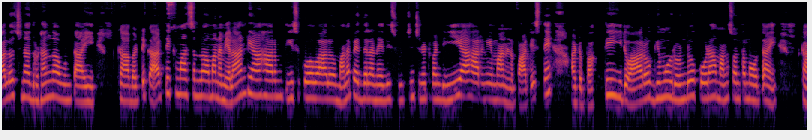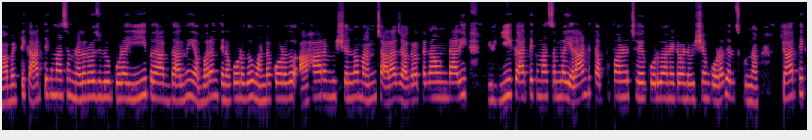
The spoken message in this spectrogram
ఆలోచన దృఢంగా ఉంటాయి. కాబట్టి కార్తీక మాసంలో మనం ఎలాంటి ఆహారం తీసుకోవాలో మన పెద్దలు అనేది సూచించినటువంటి ఈ ఆహార నియమాలను పాటిస్తే అటు భక్తి ఇటు ఆరోగ్యము రెండూ కూడా మన సొంతం అవుతాయి కాబట్టి కార్తీక మాసం నెల రోజులు కూడా ఈ పదార్థాలను ఎవ్వరం తినకూడదు వండకూడదు. ఆహారం విషయంలో మనం చాలా జాగ్రత్తగా ఉండాలి. ఈ కార్తీక మాసంలో ఎలాంటి తప్పు పనులు చేయకూడదు అనేటువంటి విషయం కూడా తెలుసుకుందాం. కార్తీక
